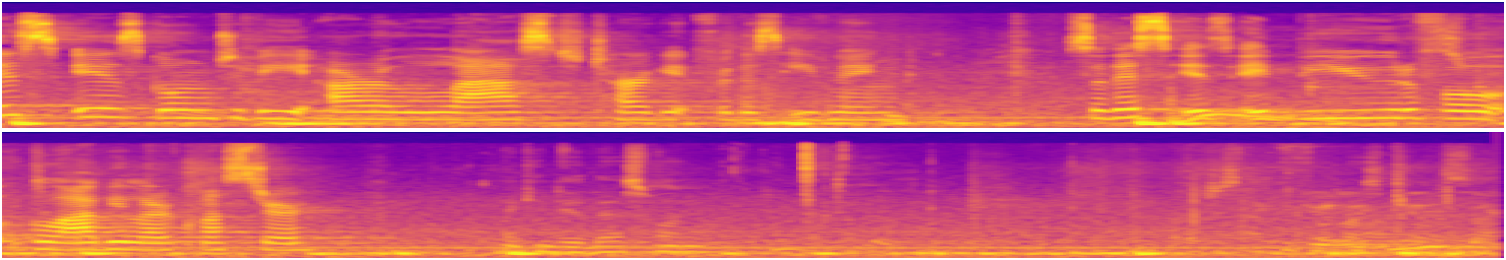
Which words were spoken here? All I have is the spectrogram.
this is going to be our last target for this evening. So this is a beautiful globular cluster. We can do this one. Give like ten seconds.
